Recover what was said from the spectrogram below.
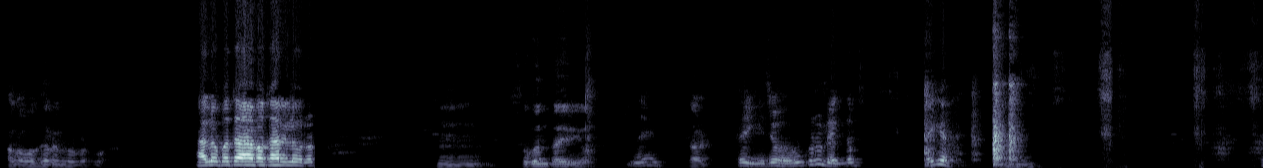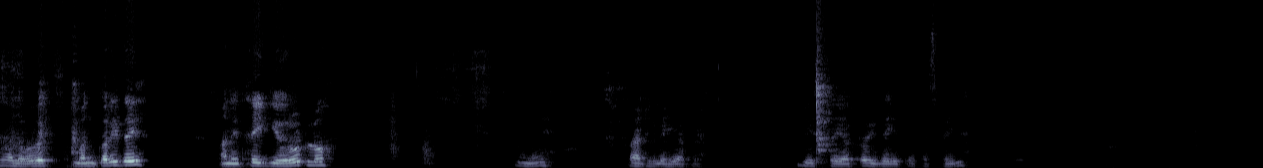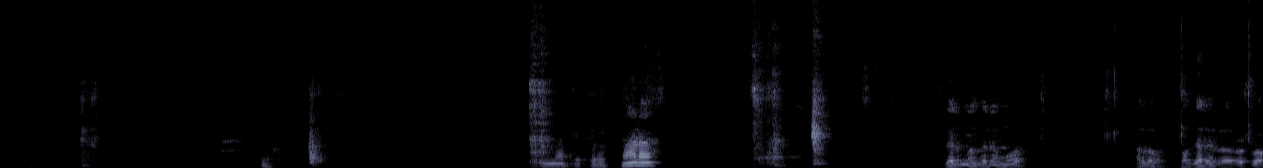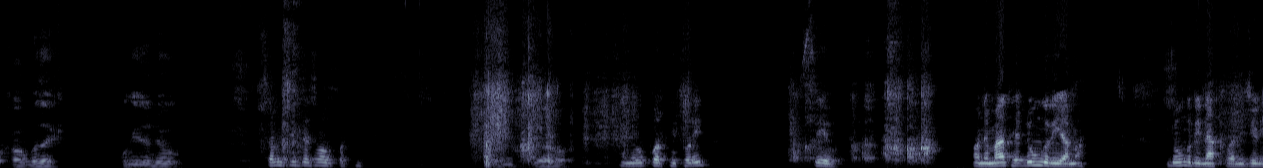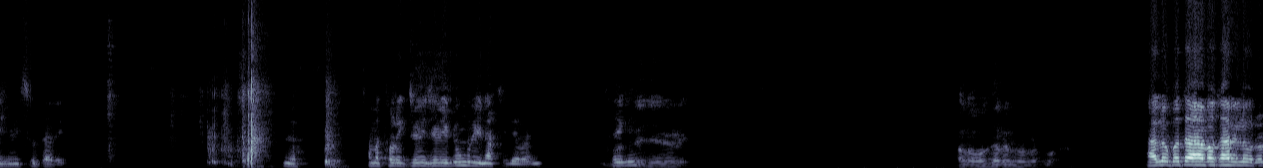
હાલો વઘારેલો રોટલો હાલો બધા વઘારેલો રોટલો હમ સુગંધ આવી થઈ ગઈ જો એવું કરું ને એકદમ. થઈ ગયું? ચાલો હવે બંધ કરી દઈએ. અને થઈ ગયો રોટલો. અને કાઢી લઈએ આપણે. ડીશ તૈયાર કરી દઈએ પ્રકાશભાઈને. એમાંથી થોડોક ધાણા. ગરમા ગરમ હો હાલો વઘારેલો રોટલો ખાવ બધાય. ઉગી જજો. ચમચી દસમાં ઉપરથી. અને ઉપરથી થોડી સેવ. અને માથે ડુંગળી આમાં. ડુંગળી નાખવાની ઝીણી ઝીણી સુધારી. આમાં થોડીક ઝીણી ઝીણી ડુંગળી નાખી દેવાની. થઈ ગઈ? હાલો બધા વઘારેલો રોટલો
